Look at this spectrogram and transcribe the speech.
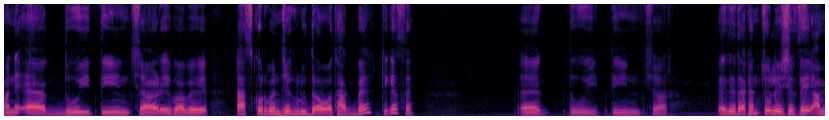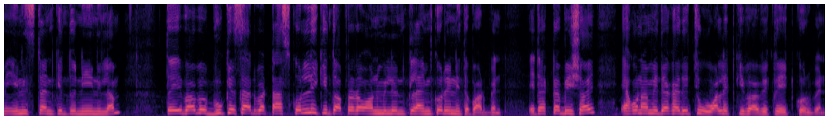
মানে এক, দুই, তিন, চার এইভাবে টাচ করবেন যেগুলো দেওয়া থাকবে, ঠিক আছে? এক, দুই, তিন, চার। এই যে দেখেন চলে এসেছে, আমি ইনস্ট্যান্ট কিন্তু নিয়ে নিলাম। তো এইভাবে বুকে চারবার টাচ করলেই কিন্তু আপনারা ওয়ান মিলিয়ন ক্লাইম করে নিতে পারবেন। এটা একটা বিষয়। এখন আমি দেখা দিচ্ছি ওয়ালেট কীভাবে ক্রিয়েট করবেন।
